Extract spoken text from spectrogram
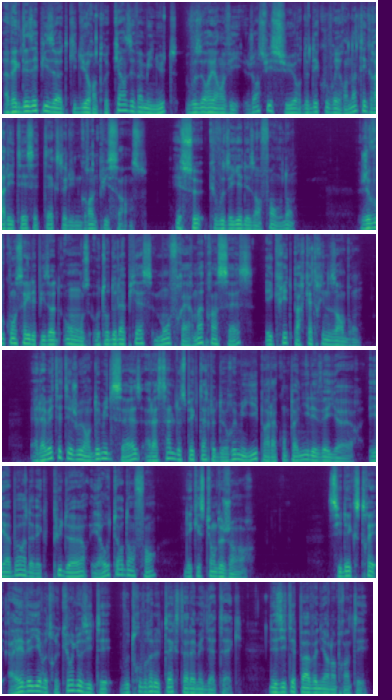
Avec des épisodes qui durent entre 15 et 20 minutes, vous aurez envie, j'en suis sûr, de découvrir en intégralité ces textes d'une grande puissance. Et ce, que vous ayez des enfants ou non. Je vous conseille l'épisode 11 autour de la pièce Mon frère, ma princesse, écrite par Catherine Zambon. Elle avait été jouée en 2016 à la salle de spectacle de Rumilly par la compagnie Les Veilleurs et aborde avec pudeur et à hauteur d'enfant les questions de genre. Si l'extrait a éveillé votre curiosité, vous trouverez le texte à la médiathèque. N'hésitez pas à venir l'emprunter.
